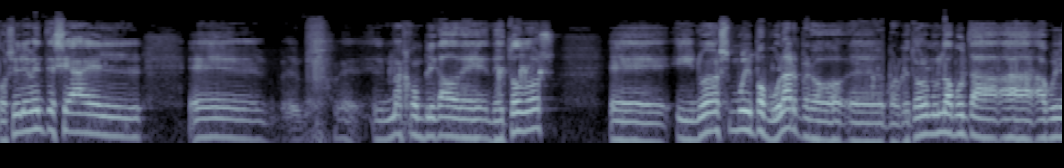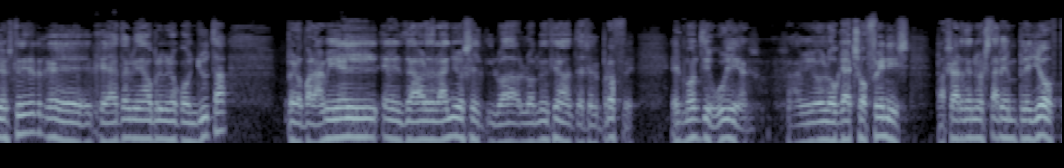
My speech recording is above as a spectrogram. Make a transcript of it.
posiblemente sea el... el más complicado de, de todos, eh, y no es muy popular, pero eh, porque todo el mundo apunta a, a William Snyder, que, ha terminado primero con Utah, pero para mí el, entrenador del año es el, lo ha, mencionado antes el profe, es Monty Williams. A mí lo que ha hecho Phoenix, pasar de no estar en playoff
